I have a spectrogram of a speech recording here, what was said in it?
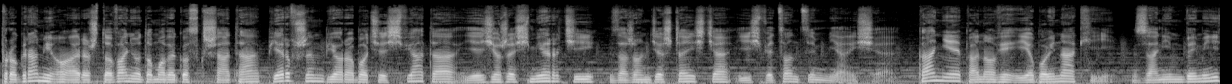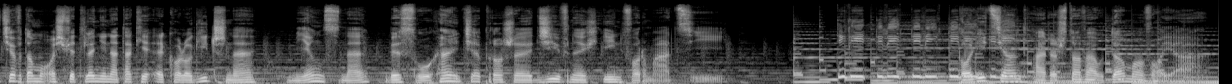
Programie o aresztowaniu domowego skrzata, pierwszym biorobocie świata, jeziorze śmierci, zarządzie szczęścia i świecącym mięsie. Panie, panowie i obojnaki, zanim wymienicie w domu oświetlenie na takie ekologiczne, mięsne, wysłuchajcie proszę dziwnych informacji. Policjant aresztował domowoja.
